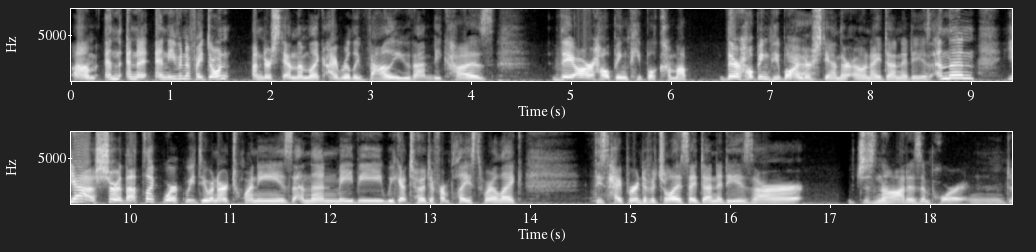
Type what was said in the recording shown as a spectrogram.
um and and and even if I don't understand them, like I really value them because they are helping people come up they're helping people Yeah. understand their own identities. And then yeah, sure, that's like work we do in our 20s and then maybe we get to a different place where like these hyper individualized identities are just not as important.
